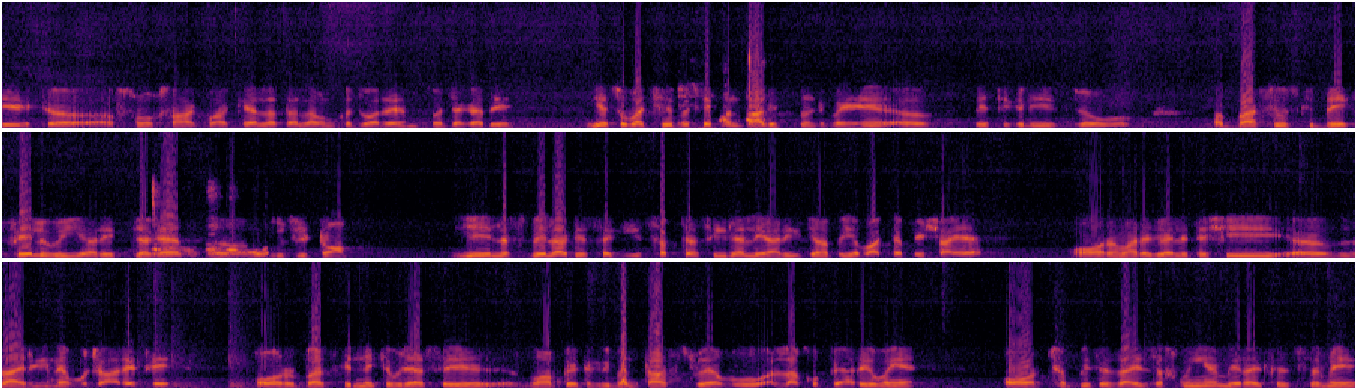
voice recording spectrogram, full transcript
ये एक अफसोसनाक वाक़ अल्लाह ताला उनको द्वारा हम तो जगह दे। ये सुबह छः बज के पैंतालीस मिनट में बेसिकली जो बस है उसकी ब्रेक फेल हुई है और एक जगह दूसरी टॉप ये लसबेला डिस्ट्रिक्ट की सब तहसीलें ले आ रही जहाँ पे ये वाक़ पेश आया है। और हमारे जो एहलतशी ज़ायरीन है, वो जा रहे थे और बस गिरने की वजह से वहाँ पे तकरीबन दस जो है वो अल्लाह को प्यारे हुए हैं और छब्बीस से जायद जख्मी हैं। मेरा इस सिलसिले में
